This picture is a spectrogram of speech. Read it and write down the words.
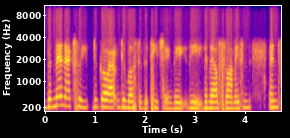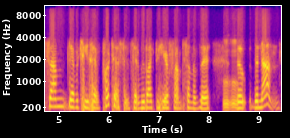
the men actually do go out and do most of the teaching, the, the, the male swamis, and, and some devotees have protested and said we'd like to hear from some of the mm-hmm. the, the nuns.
